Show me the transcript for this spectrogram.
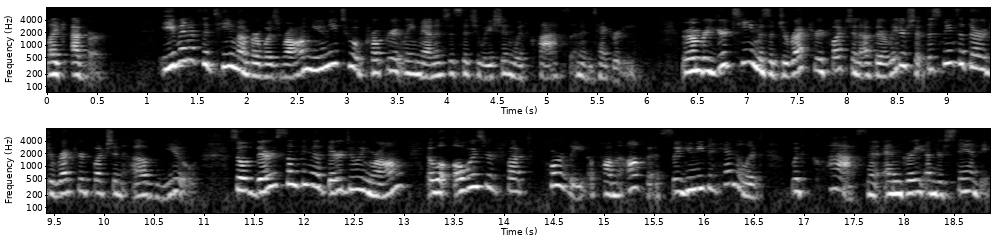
like ever. Even if the team member was wrong, you need to appropriately manage the situation with class and integrity. Remember, your team is a direct reflection of their leadership. This means that they're a direct reflection of you. So if there's something that they're doing wrong, it will always reflect poorly upon the office. So you need to handle it with class and, and great understanding.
